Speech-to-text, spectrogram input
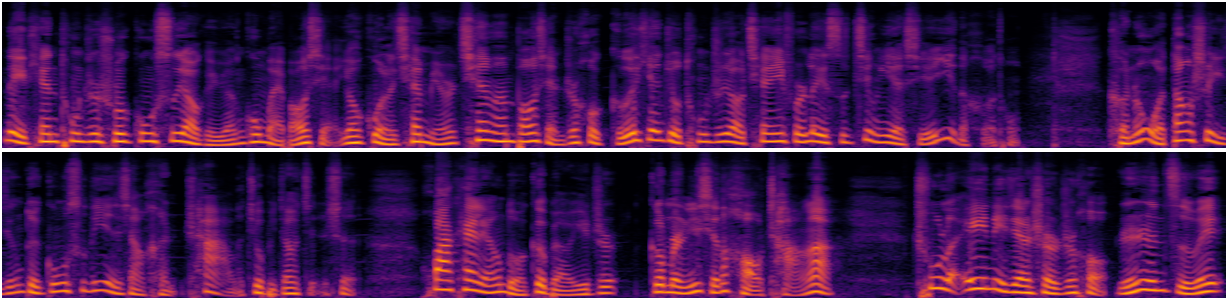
那天通知说公司要给员工买保险，要过来签名，签完保险之后，隔天就通知要签一份类似竞业协议的合同。可能我当时已经对公司的印象很差了，就比较谨慎。花开两朵，各表一枝。哥们儿，你写的好长啊！出了 A 那件事之后，人人自危。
